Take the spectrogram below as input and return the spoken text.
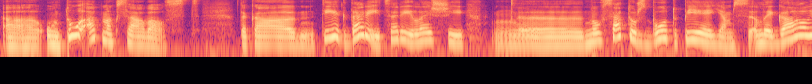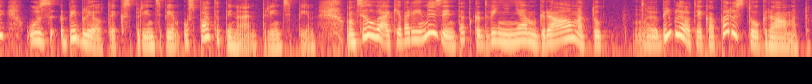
Uh, un to apmaksā valsts. Tā kā tiek darīts arī, lai šī mm, nu, saturs būtu pieejams legāli uz bibliotekas principiem, uz patapinājumu principiem. Un cilvēki jau arī nezina, tad, kad viņi ņem grāmatu bibliotekā parasto grāmatu,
